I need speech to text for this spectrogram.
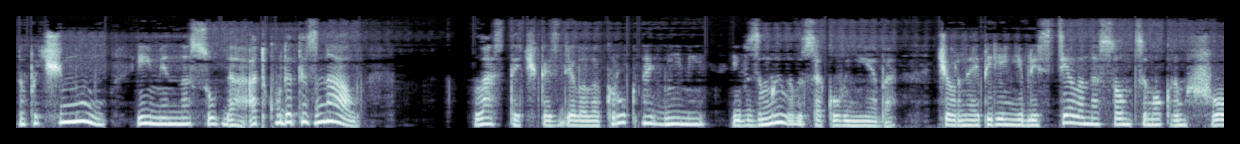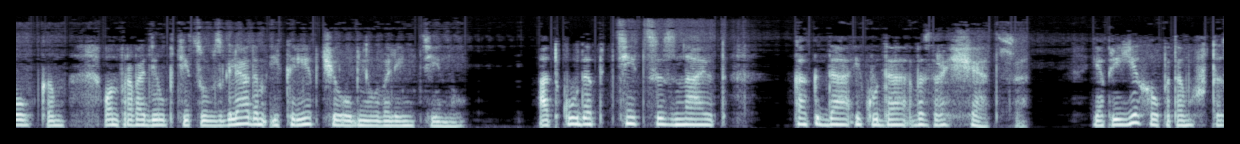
Но почему именно сюда? Откуда ты знал? Ласточка сделала круг над ними и взмыла высоко в небо. Черное оперение блестело на солнце мокрым шелком. Он проводил птицу взглядом и крепче обнял Валентину откуда птицы знают, когда и куда возвращаться. Я приехал, потому что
